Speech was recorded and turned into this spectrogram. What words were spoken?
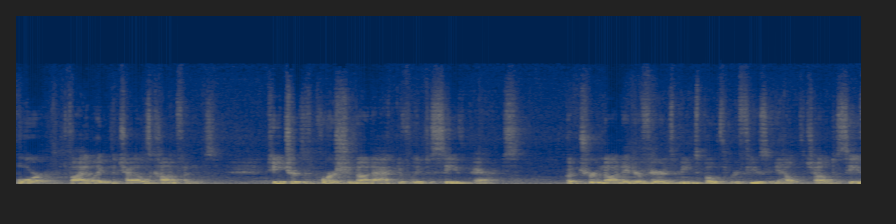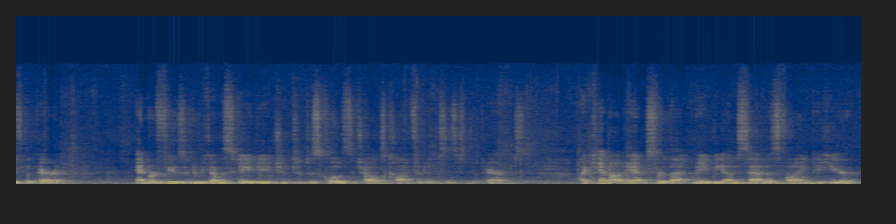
or violate the child's confidence. Teachers, of course, should not actively deceive parents, but true non-interference means both refusing to help the child deceive the parent and refusing to become a state agent to disclose the child's confidences to the parents. I cannot answer that may be unsatisfying to hear,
